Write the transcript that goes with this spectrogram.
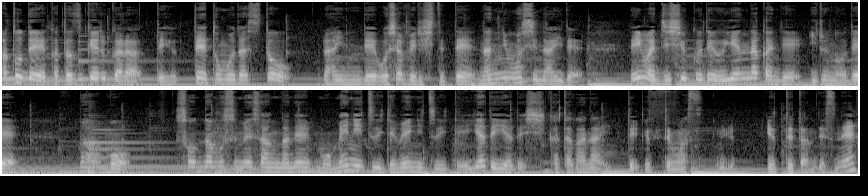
後で片付けるからって言って友達と LINE でおしゃべりしてて何にもしないで。で今自粛で家の中でいるのでまあもうそんな娘さんがねもう目について目について嫌で嫌で仕方がないって言ってます。言ってたんですね。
